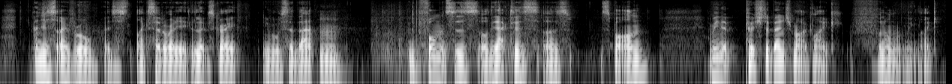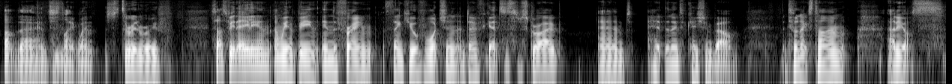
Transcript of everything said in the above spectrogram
And just overall, it just, like I said already, it looks great. You've all said that. Mm. the performances of the actors are spot on. I mean, it pushed the benchmark like phenomenally, like up there. It just like went through the roof. So that's been Alien, and we have been in the frame. Thank you all for watching, and don't forget to subscribe and hit the notification bell. Until next time, adios.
